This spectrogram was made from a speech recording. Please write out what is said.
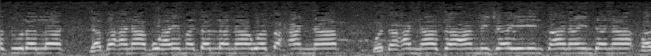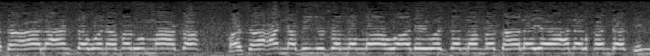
رسول الله ذبحنا بهيمة لنا وطحنا وطحنا ساعة من شعير كان عندنا فتعال أنت ونفر معك. فساح النبي صلى الله عليه وسلم فقال يا أهل الخندق إن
